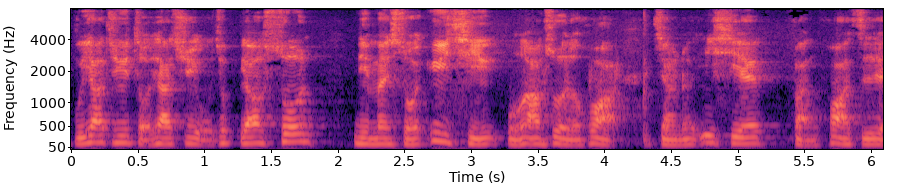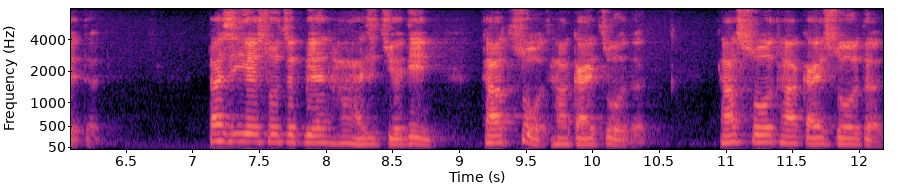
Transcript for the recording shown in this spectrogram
不要继续走下去，我就不要说你们所预期我要说的话，讲了一些反话之类的。但是耶稣这边他还是决定，他做他该做的，他说他该说的。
